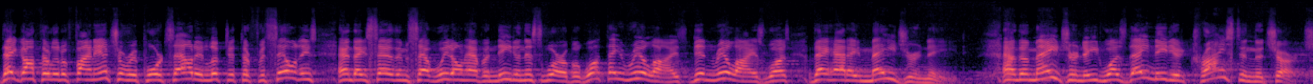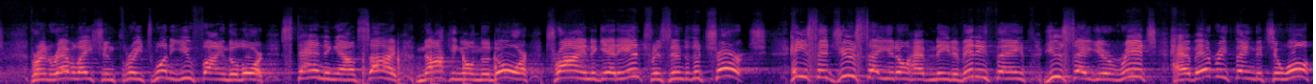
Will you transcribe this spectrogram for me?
They got their little financial reports out and looked at their facilities and they said to themselves, We don't have a need in this world. But what they realized, didn't realize was they had a major need. And the major need was they needed Christ in the church. For in Revelation 3:20 you find the Lord standing outside knocking on the door trying to get entrance into the church. He said, You say you don't have need of anything. You say you're rich, have everything that you want,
